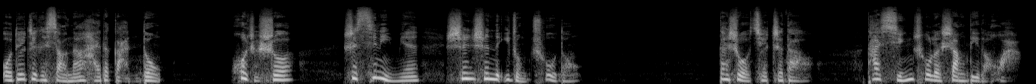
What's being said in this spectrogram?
我对这个小男孩的感动，或者说，是心里面深深的一种触动。但是我却知道，他行出了上帝的话，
